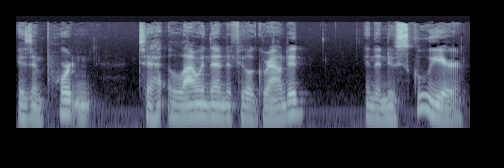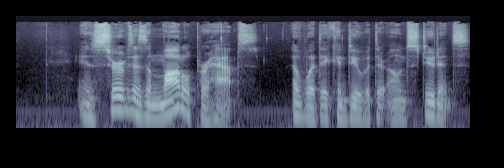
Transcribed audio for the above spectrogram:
is important to allowing them to feel grounded in the new school year and serves as a model, perhaps, of what they can do with their own students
